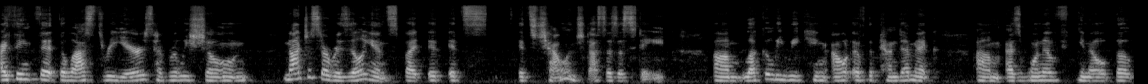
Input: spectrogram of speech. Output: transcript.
I think that the last three years have really shown not just our resilience, but it, it's it's challenged us as a state. Um, luckily, we came out of the pandemic um, as one of you know the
